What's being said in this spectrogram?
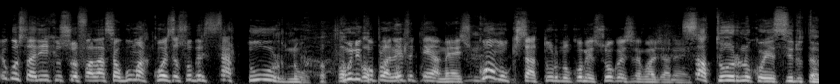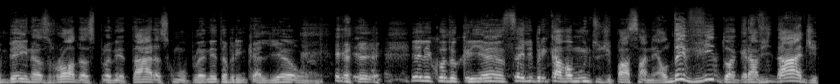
Eu gostaria que o senhor falasse alguma coisa sobre Saturno, o único planeta que tem anéis. Como que Saturno começou com esse negócio de anéis? Saturno, conhecido também nas rodas planetárias como o planeta brincalhão. ele, quando criança, ele brincava muito de passanel. Devido à gravidade,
